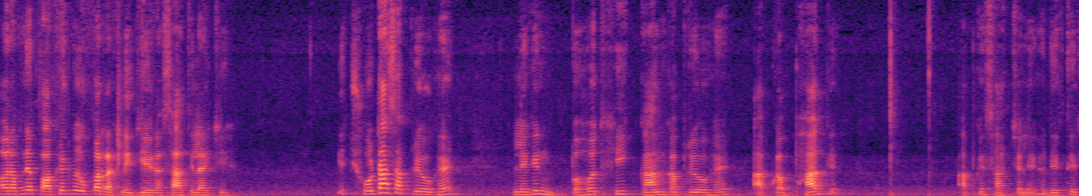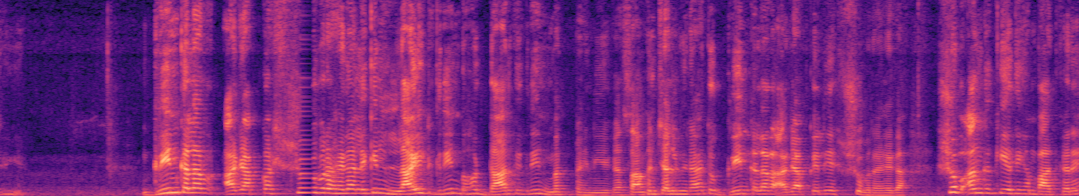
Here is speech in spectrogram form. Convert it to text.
और अपने पॉकेट में ऊपर रख लीजिएगा सात इलायची। ये छोटा सा प्रयोग है, लेकिन बहुत ही काम का प्रयोग है। आपका भाग्य आपके साथ चलेगा, देखते रहिए। ग्रीन कलर आज आपका शुभ रहेगा, लेकिन लाइट ग्रीन, बहुत डार्क ग्रीन मत पहनिएगा। सावन चल भी रहा है तो ग्रीन कलर आज आपके लिए शुभ रहेगा। शुभ अंक की यदि हम बात करें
